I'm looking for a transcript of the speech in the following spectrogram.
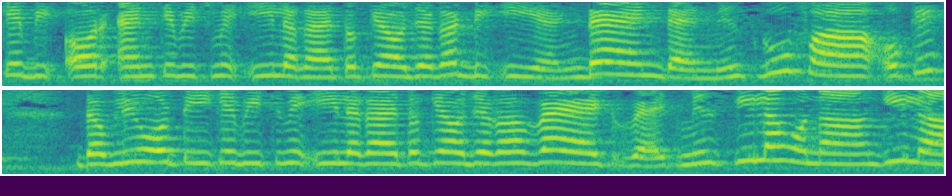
के बी और एन के बीच में ई लगाए तो क्या हो जाएगा? D E N den den means गुफा ओके डब्ल्यू और टी के बीच में ई लगाए तो क्या हो जाएगा? वेट वेट मीन्स गीला होना, गीला.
